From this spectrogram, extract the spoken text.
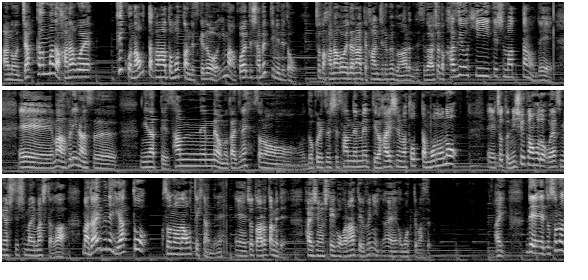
あの、若干まだ鼻声、結構治ったかなと思ったんですけど、今こうやって喋ってみると、ちょっと鼻声だなって感じる部分あるんですが、ちょっと風邪をひいてしまったので、えー、まあフリーランスになって3年目を迎えてね、その、独立して3年目っていう配信は撮ったものの、えー、ちょっと2週間ほどお休みはしてしまいましたが、まあだいぶね、やっと、その治ってきたんでね、えー、ちょっと改めて配信をしていこうかなというふうに、えー、思ってます。はい。で、えっ、ー、と、その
